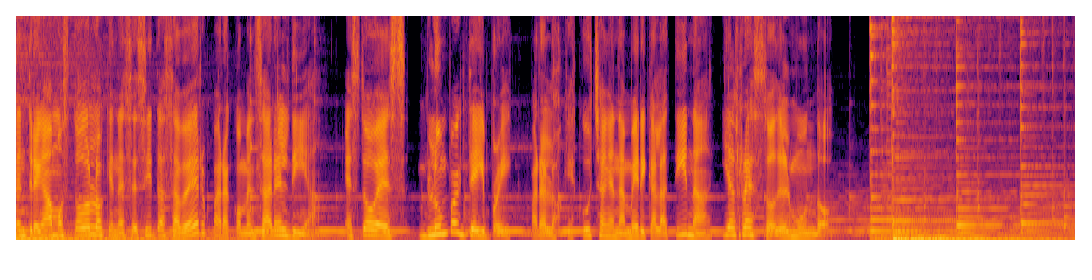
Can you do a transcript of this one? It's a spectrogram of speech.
Le entregamos todo lo que necesita saber para comenzar el día. Esto es Bloomberg Daybreak para los que escuchan en América Latina y el resto del mundo.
